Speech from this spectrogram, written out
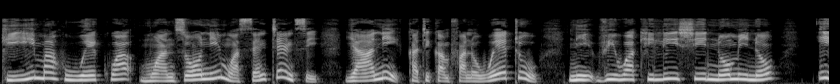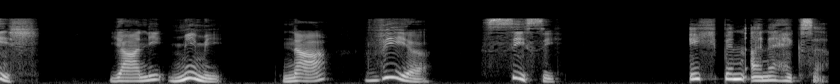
kiima huwekwa mwanzoni mwa sentensi yaani katika mfano wetu ni viwakilishi nomino ish yaani mimi na wir sisi Ich bin eine Hexe.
